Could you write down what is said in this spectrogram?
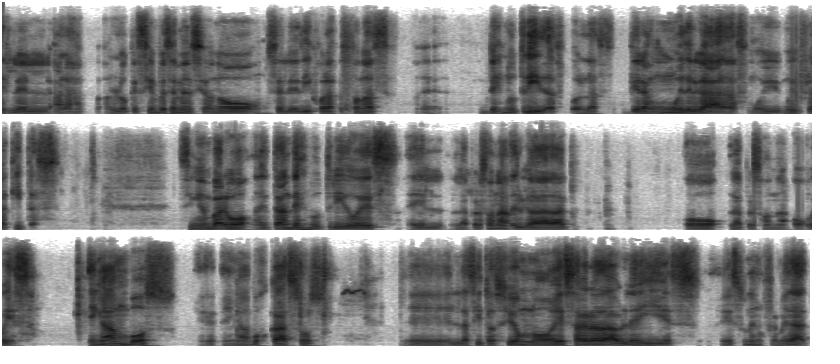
es lo que siempre se mencionó, se le dijo a las personas eh, desnutridas, por las que eran muy delgadas, muy, muy flaquitas. Sin embargo, eh, tan desnutrido es la persona delgada o la persona obesa. En ambos, eh, en ambos casos, la situación no es agradable y es, es, una enfermedad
